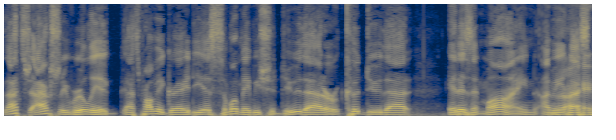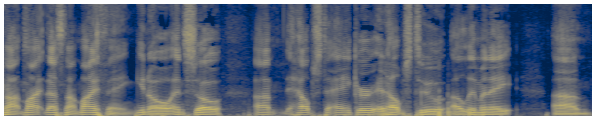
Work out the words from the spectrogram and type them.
that's actually really a, that's probably a great idea. Someone maybe should do that or could do that it isn't mine i mean that's not my that's not my thing you know and so um, it helps to anchor it helps to eliminate um,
